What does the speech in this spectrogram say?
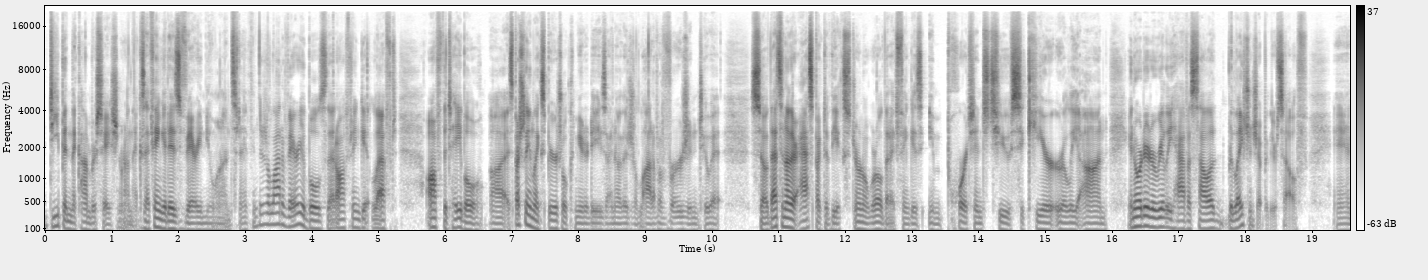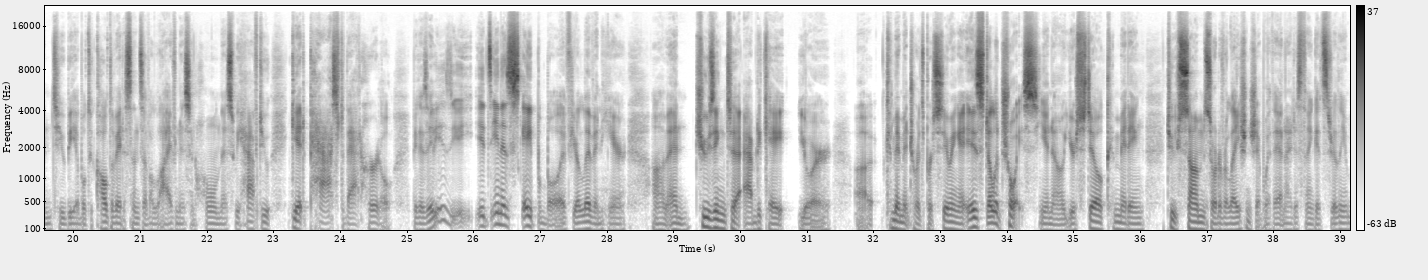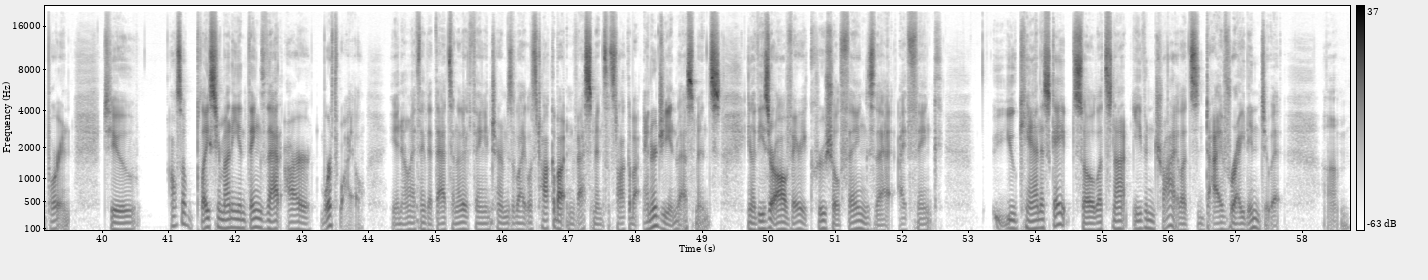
deepen the conversation around that because I think it is very nuanced and I think there's a lot of variables that often get left off the table, uh, especially in like spiritual communities. I know there's a lot of aversion to it. So that's another aspect of the external world that I think is important to secure early on in order to really have a solid relationship with yourself and to be able to cultivate a sense of aliveness and wholeness. We have to get past that hurdle because it is it's inescapable if you're living here um, and choosing to abdicate your uh, commitment towards pursuing it is still a choice. You know, you're still committing to some sort of relationship with it. And I just think it's really important to also place your money in things that are worthwhile. You know, I think that that's another thing in terms of like, let's talk about investments. Let's talk about energy investments. You know, these are all very crucial things that I think you can't escape. So let's not even try. Let's dive right into it. Um,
